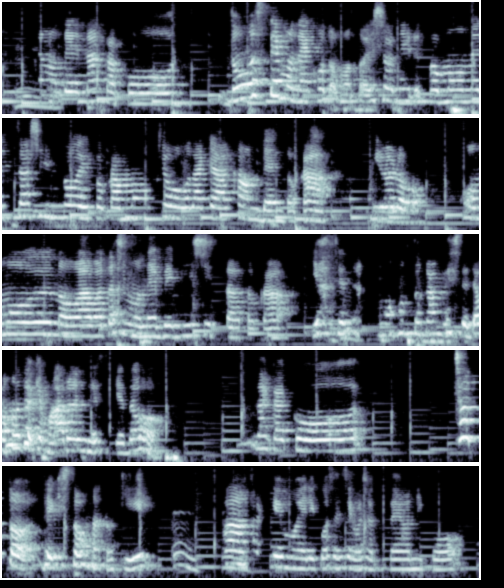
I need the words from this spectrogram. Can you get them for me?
うんなのでなんかこうどうしてもね子供と一緒にいるともうめっちゃしんどいとかもう今日だけは勘弁とかいろいろ思うのは私もねベビーシッターとかやってたもうほんと勘弁してって思う時もあるんですけどなんかこうちょっとできそうな時うんはさっきもえりこ先生がおっしゃってたようにこう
